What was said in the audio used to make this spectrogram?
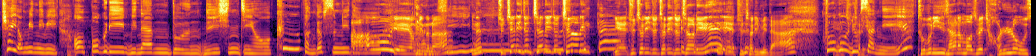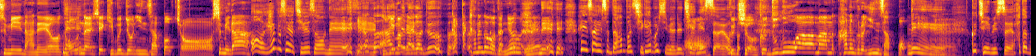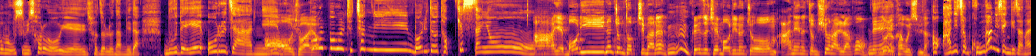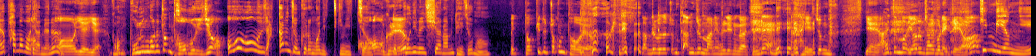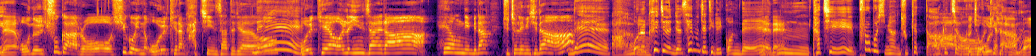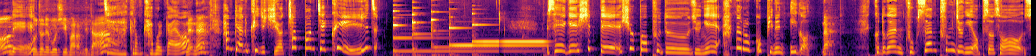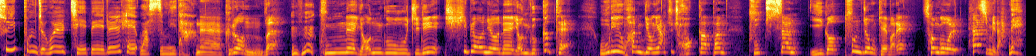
최영민 님이, 어, 뽀글이 미남분, 누이신지요. 크, 반갑습니다. 아우, 예, 영민 누나. 네, 주철이, 주철이, 주철이. 예, 주철이, 주철이, 주철이. 예, 주철입니다. 예, 9964 님. 두 분 인사하는 모습에 절로 웃음이 나네요. 네. 더운 날씨에 기분 좋은 인사법 좋습니다. 어, 해보세요, 집에서. 네. 예, 아이들하고도. 까딱 하는 거거든요. 예. 네. 회사에서도 한 번씩 해보시면 재밌어요. 그렇죠. 그 누구와만 하는 그런 인사법. 네. 네. 그 재밌어요. 하다 보면 웃음이 서로, 예, 저절로 납니다. 무대에 오르자님. 어, 좋아요. 뽀글뽀글 주차님, 머리도 덥겠어요. 아, 예, 머리는 좀 덥지만은 그래도 제 머리는 좀 안에는 좀 시원하려고 음. 네. 노력하고 있습니다. 어, 아니, 참, 공간이 생기잖아요. 파마 머리 하면은. 어, 어, 예, 예. 보는 거는 좀 더워 보이죠? 어, 약간은 좀 그런 건 있긴 있죠. 어, 그래요? 본인은 시원하면 되죠, 뭐. 덥기도 조금 더워요. 남들보다 좀 땀 좀 많이 흘리는 것 같은데. 네. 아, 예, 좀, 예, 하여튼 뭐 여름 잘 보낼게요. 김미영님. 네, 오늘 휴가로 쉬고 있는 올케랑 같이 인사드려요. 네. 올케야, 얼른 인사해라. 혜영님이랑 주철님이시다. 네. 아유. 오늘 퀴즈 이제 세 문제 드릴 건데, 네네. 음, 같이 풀어보시면 좋겠다. 그쵸? 그렇죠. 올케랑 한번 네. 도전해 보시기 바랍니다. 자, 그럼 가볼까요? 네네. 함께하는 퀴즈쇼 첫 번째 퀴즈. 세계 10대 슈퍼푸드 중에 하나로 꼽히는 이것. 네. 그동안 국산 품종이 없어서 수입 품종을 재배를 해 왔습니다. 네, 그런데 국내 연구진이 10여 년의 연구 끝에 우리 환경에 아주 적합한 국산 이것 품종 개발에 성공을 했습니다. 네.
